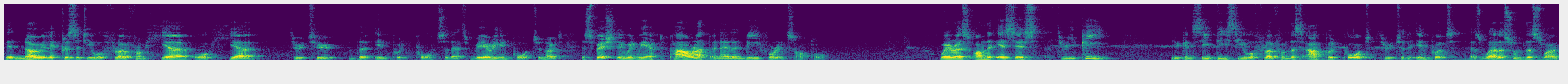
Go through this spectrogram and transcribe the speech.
Then no electricity will flow from here or here through to the input port. So that's very important to note, especially when we have to power up an LNB, for example. Whereas on the SS3P, you can see DC will flow from this output port through to the input, as well as from this one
